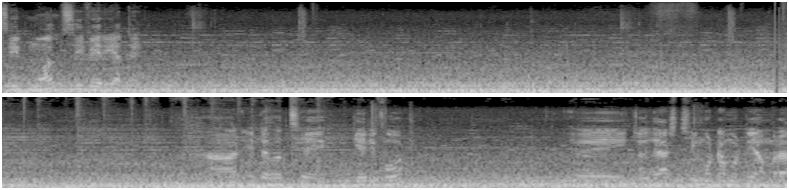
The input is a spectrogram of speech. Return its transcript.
সিফ মল, সিফ এরিয়াতে। আর এটা হচ্ছে ক্যারিফোর্ড এই চলে আসছি মোটামুটি আমরা।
